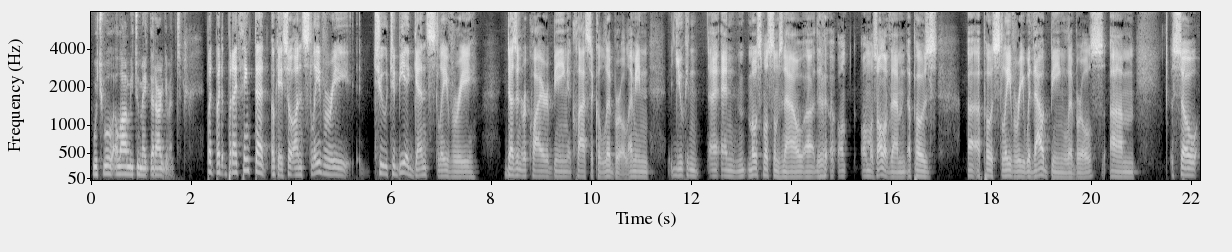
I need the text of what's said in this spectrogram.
which will allow me to make that argument. But but but I think that okay, so on slavery to to be against slavery doesn't require being a classical liberal. I mean, you can and most Muslims now, uh, the, almost all of them oppose uh, oppose slavery without being liberals. Um, so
